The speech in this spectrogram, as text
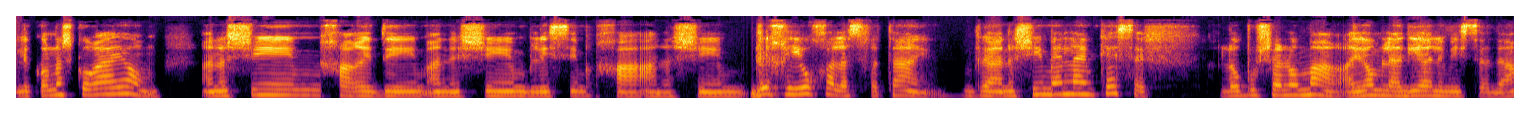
לכל מה שקורה היום. אנשים חרדים, אנשים בלי שמחה, אנשים בלי חיוך על השפתיים, ואנשים אין להם כסף, לא בושה לומר. היום להגיע למסעדה,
